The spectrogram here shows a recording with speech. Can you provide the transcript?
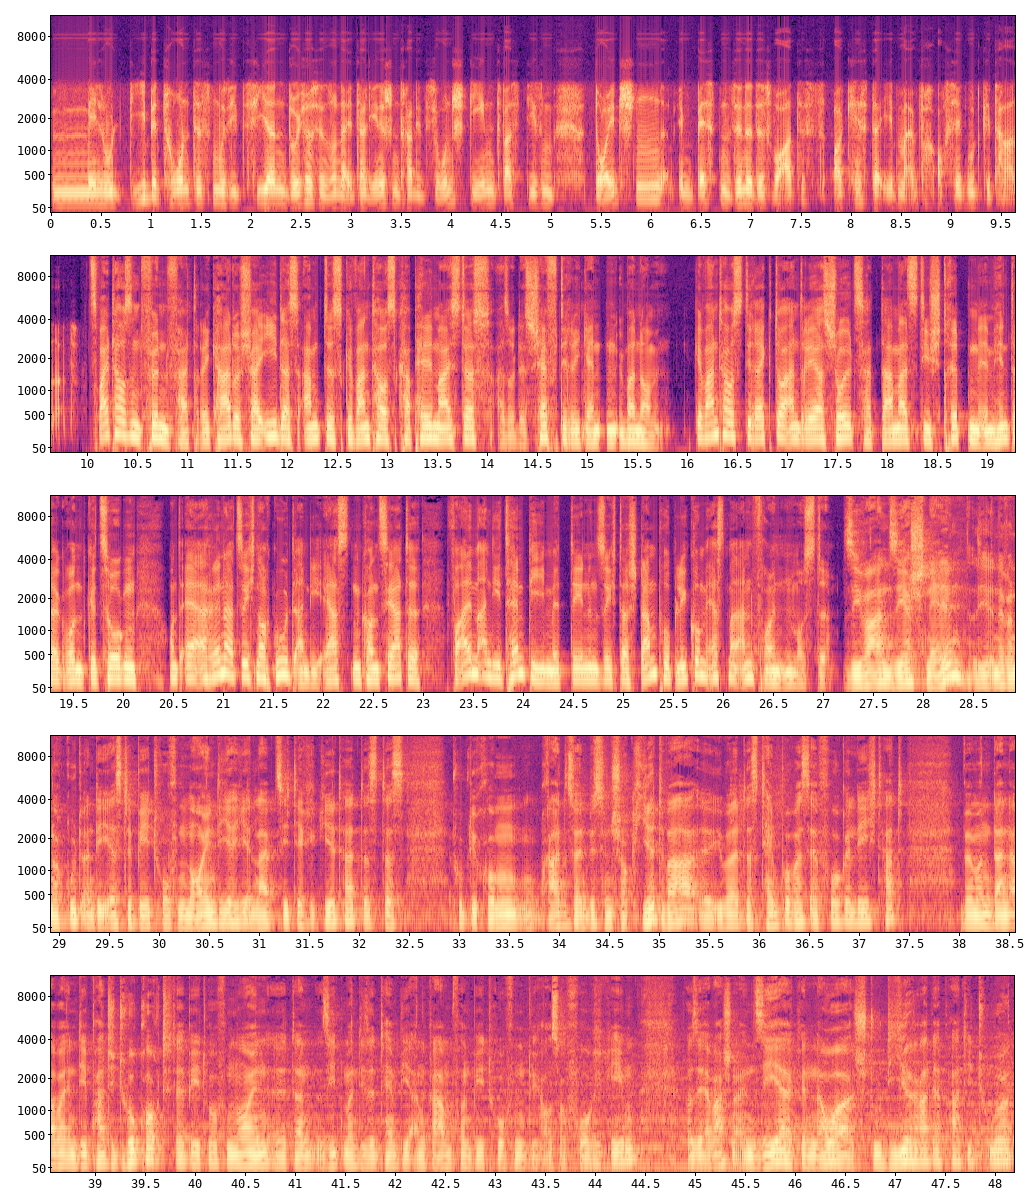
melodiebetontes Musizieren, durchaus in so einer italienischen Tradition stehend, was diesem deutschen, im besten Sinne des Wortes, Orchester eben einfach auch sehr gut getan hat. 2005 hat hat Ricardo Chai das Amt des Gewandhauskapellmeisters, also des Chefdirigenten, übernommen. Gewandhausdirektor Andreas Schulz hat damals die Strippen im Hintergrund gezogen und er erinnert sich noch gut an die ersten Konzerte, vor allem an die Tempi, mit denen sich das Stammpublikum erstmal anfreunden musste. Sie waren sehr schnell. Ich erinnere noch gut an die erste Beethoven 9, die er hier in Leipzig dirigiert hat, dass das Publikum geradezu ein bisschen schockiert war äh, über das Tempo, was er vorgelegt hat. Wenn man dann aber in die Partitur guckt, der Beethoven 9, äh, dann sieht man diese Tempi-Angaben von Beethoven durchaus auch vorgegeben. Also er war schon ein sehr genauer Studierer der Partitur.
